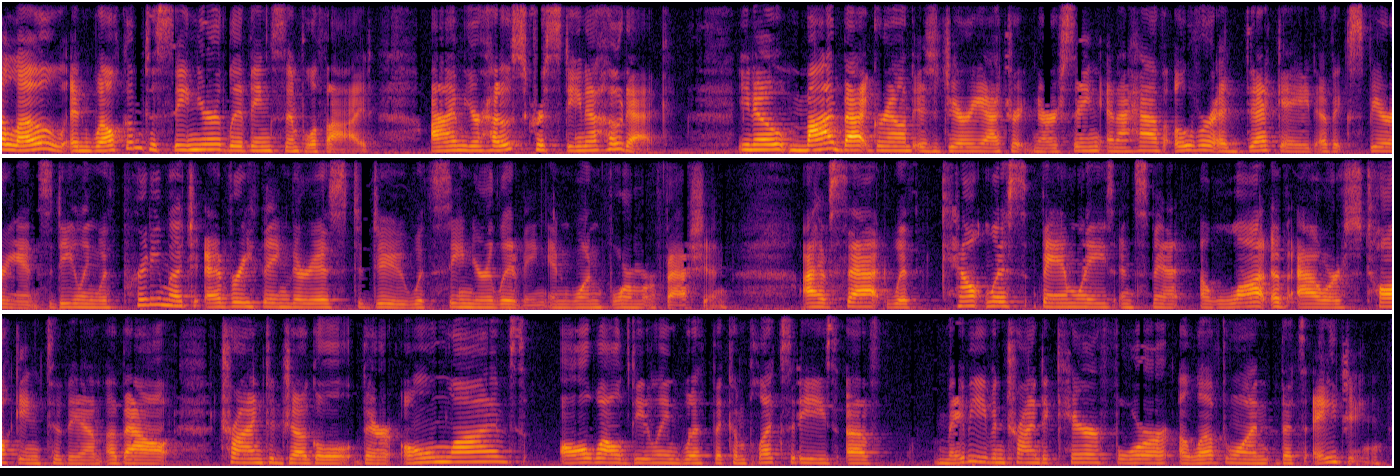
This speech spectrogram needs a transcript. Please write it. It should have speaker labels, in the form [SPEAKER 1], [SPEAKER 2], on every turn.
[SPEAKER 1] Hello, and welcome to Senior Living Simplified. I'm your host, Christina Hodak. You know, my background is geriatric nursing, and I have over a decade of experience dealing with pretty much everything there is to do with senior living in one form or fashion. I have sat with countless families and spent a lot of hours talking to them about trying to juggle their own lives, all while dealing with the complexities of maybe even trying to care for a loved one that's aging.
